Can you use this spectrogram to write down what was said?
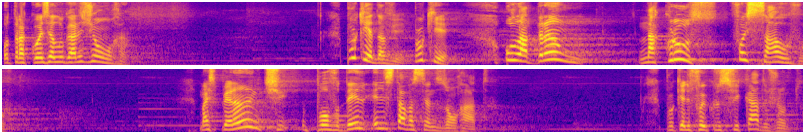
outra coisa é lugares de honra. Por que, Davi? Por quê? O ladrão na cruz foi salvo mas perante o povo dele, ele estava sendo desonrado, porque ele foi crucificado junto.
